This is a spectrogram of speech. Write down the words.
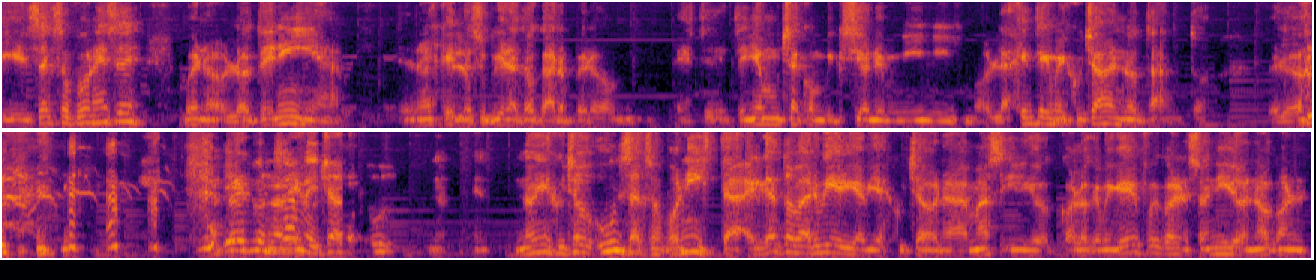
Y el saxofón ese, bueno, lo tenía. No es que lo supiera tocar, pero este, tenía mucha convicción en mí mismo. La gente que me escuchaba no tanto. Pero no, había escuchado un, no, había escuchado un, saxofonista. El gato Barbieri había escuchado nada más y con lo que me quedé fue con el sonido, no con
